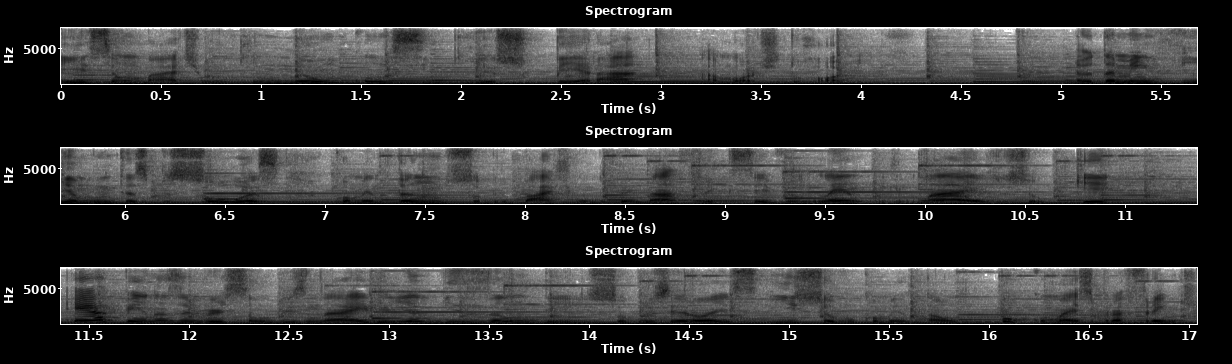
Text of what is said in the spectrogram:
Esse é um Batman que não conseguia superar a morte do Robin. Eu também via muitas pessoas comentando sobre o Batman do Ben Affleck ser violento demais, não sei o que. É apenas a versão do Snyder e a visão dele sobre os heróis, isso eu vou comentar um pouco mais pra frente,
